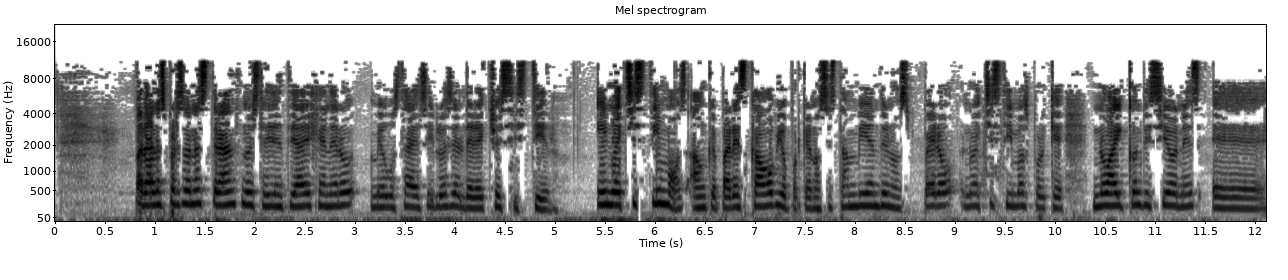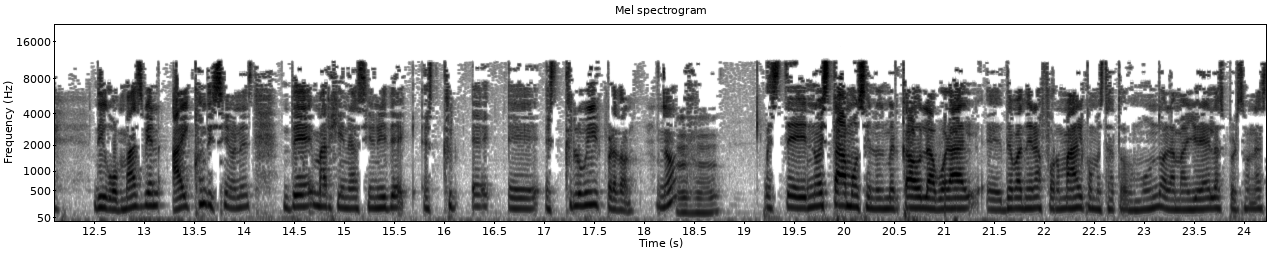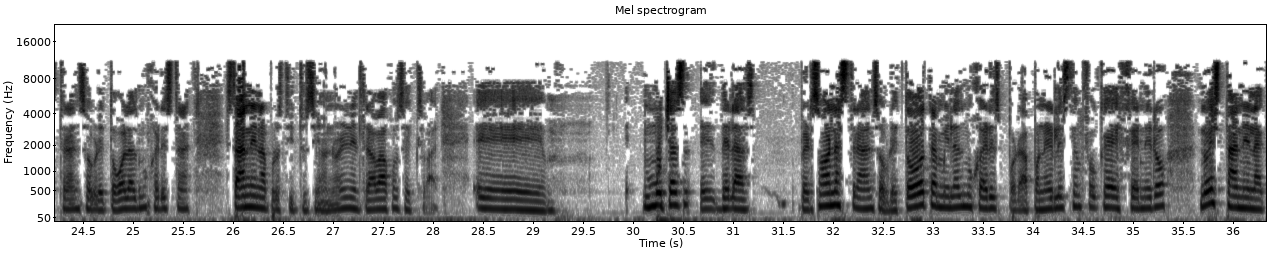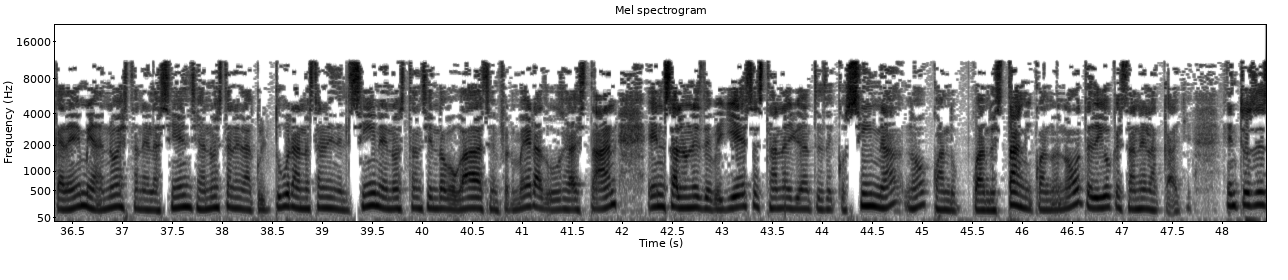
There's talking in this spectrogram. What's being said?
para las personas trans, nuestra identidad de género, me gusta decirlo, es el derecho a existir y no existimos, aunque parezca obvio porque nos están viendo, pero no existimos porque no hay condiciones, eh, digo, más bien hay condiciones de marginación y de eh, eh, excluir, perdón, ¿no? este, no estamos en los mercados laboral eh, de manera formal como está todo el mundo. La mayoría de las personas trans, sobre todo las mujeres trans, están en la prostitución, ¿no? en el trabajo sexual. Eh, muchas eh, de las personas trans, sobre todo también las mujeres, por ponerle este enfoque de género, no están en la academia, no están en la ciencia, no están en la cultura, no están en el cine, no están siendo abogadas, enfermeras, o sea, están en salones de belleza, están ayudantes de cocina, ¿no? Cuando, cuando están y cuando no, te digo que están en la calle. Entonces,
